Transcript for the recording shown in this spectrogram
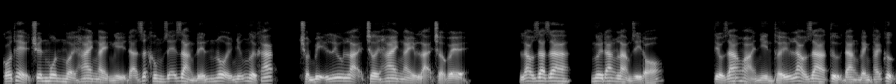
có thể chuyên môn mời hai ngày nghỉ đã rất không dễ dàng đến nội những người khác, chuẩn bị lưu lại chơi hai ngày lại trở về. Lao gia gia, ngươi đang làm gì đó? Tiểu gia hỏa nhìn thấy lao gia tử đang đánh thái cực,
